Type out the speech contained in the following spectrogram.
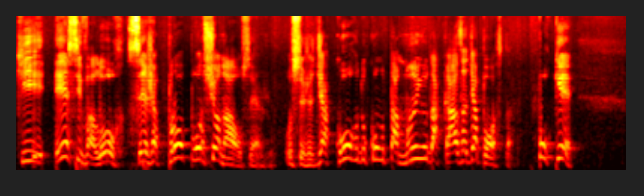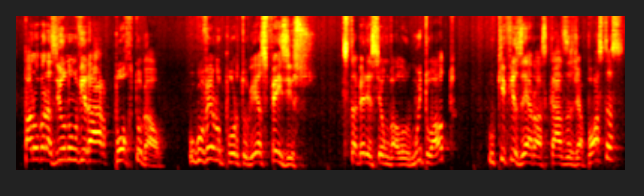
que esse valor seja proporcional, Sérgio, ou seja, de acordo com o tamanho da casa de aposta. Por quê? Para o Brasil não virar Portugal. O governo português fez isso. Estabeleceu um valor muito alto. O que fizeram as casas de apostas?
